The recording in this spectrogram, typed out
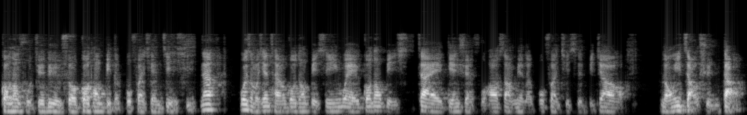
沟通辅具，例如说沟通笔的部分先进行。那为什么先采用沟通笔？是因为沟通笔在点选符号上面的部分其实比较容易找寻到。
